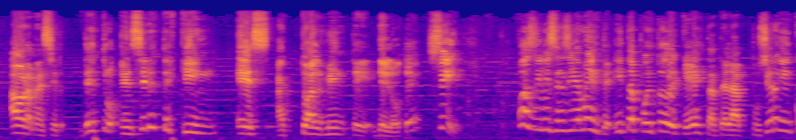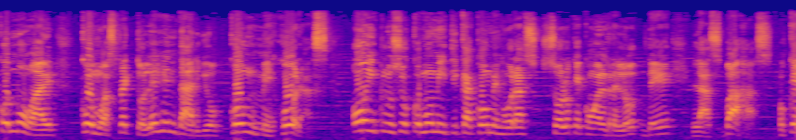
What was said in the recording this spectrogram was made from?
Ahora me va a decir, ¿dentro, ¿en serio este skin es actualmente de lote? Sí. Fácil y sencillamente. Y te puesto de que esta te la pusieron en COD Mobile como aspecto legendario con mejoras. O incluso como mítica con mejoras solo que con el reloj de las bajas. Ok,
